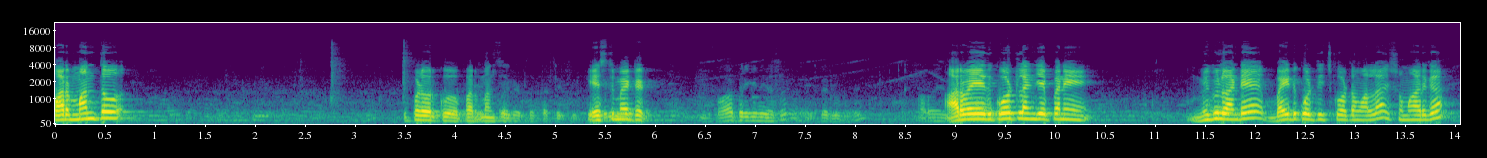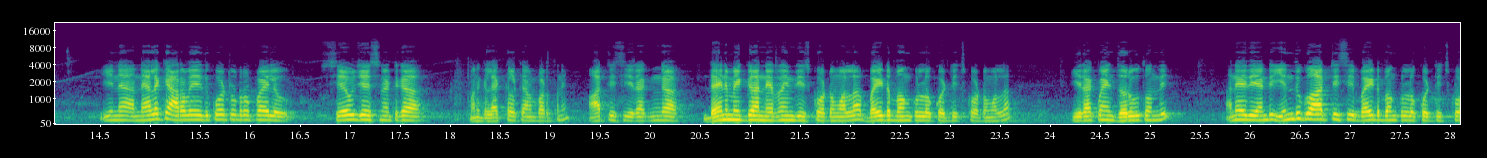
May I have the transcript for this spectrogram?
పర్ మంత్ ఇప్పటి వరకు పర్ మంత్ ఎస్టిమేటెడ్ అరవై ఐదు కోట్లు అని చెప్పని మిగులు అంటే బయట కొట్టించుకోవటం వల్ల సుమారుగా ఈ నె- నెలకి అరవై ఐదు కోట్ల రూపాయలు సేవ్ చేసినట్టుగా మనకి లెక్కలు కనపడుతున్నాయి ఆర్టీసీ ఈ రకంగా డైనమిక్గా నిర్ణయం తీసుకోవటం వల్ల బయట బంకుల్లో కొట్టించుకోవటం వల్ల ఈ రకమైన జరుగుతుంది. అనేది అంటే ఎందుకు ఆర్టీసీ బయట బంకుల్లో కొట్టించుకో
